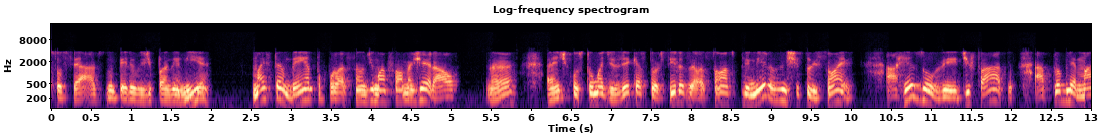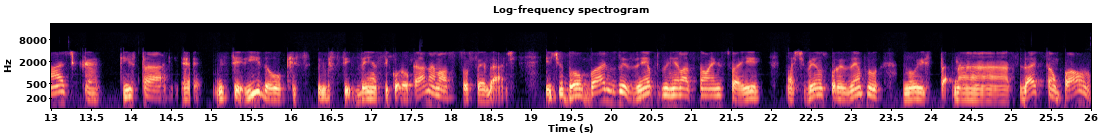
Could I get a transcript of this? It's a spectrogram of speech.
associados no período de pandemia, mas também a população de uma forma geral. Né? A gente costuma dizer que as torcidas elas são as primeiras instituições a resolver de fato a problemática que está é, inserida ou que venha a se colocar na nossa sociedade. E te dou vários exemplos em relação a isso aí. Nós tivemos, por exemplo, no, na cidade de São Paulo,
